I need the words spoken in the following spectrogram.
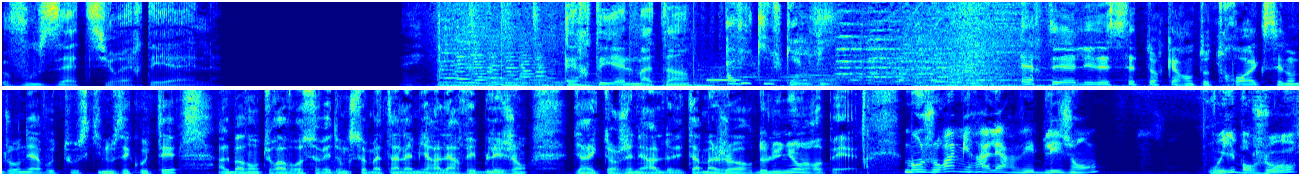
vous êtes sur RTL. RTL Matin. avec Yves Calvi. RTL, il est 7h43. Excellente journée à vous tous qui nous écoutez. Alba Ventura, vous recevez donc ce matin l'amiral Hervé Bléjean, directeur général de l'état-major de l'Union européenne. Bonjour amiral Hervé Bléjean. Oui, bonjour.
